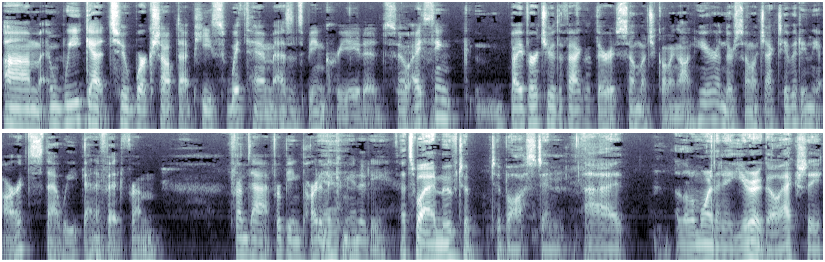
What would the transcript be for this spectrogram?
Um, and we get to workshop that piece with him as it's being created. So I think by virtue of the fact that there is so much going on here and there's so much activity in the arts that we benefit from from that for being part of the community. That's why I moved to to Boston uh, a little more than a year ago. Actually,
